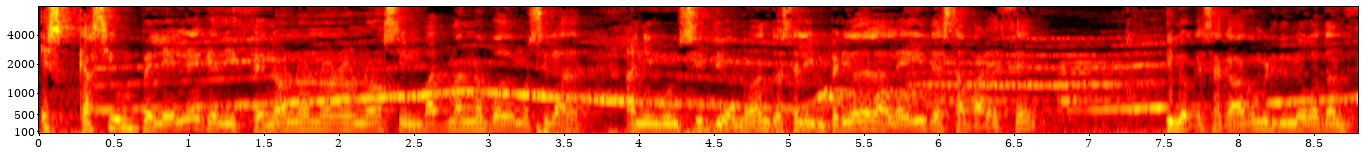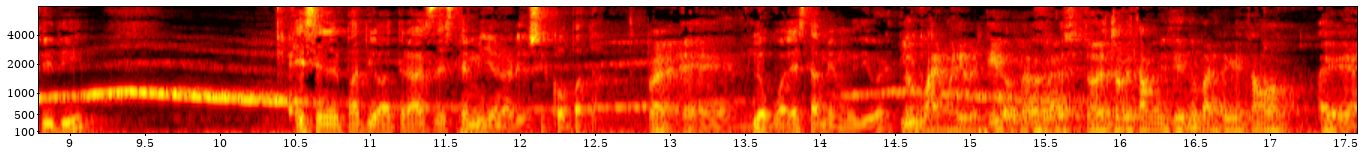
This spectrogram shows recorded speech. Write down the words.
es casi un pelele que dice, no, no, no, no, no, sin Batman no podemos ir a, a ningún sitio, ¿no? Entonces el imperio de la ley desaparece y lo que se acaba convirtiendo Gotham City es en el patio de atrás de este millonario psicópata. Pues, eh, Lo cual es también muy divertido. Lo cual es muy divertido, claro, claro. Si todo esto que estamos diciendo parece que estamos eh,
